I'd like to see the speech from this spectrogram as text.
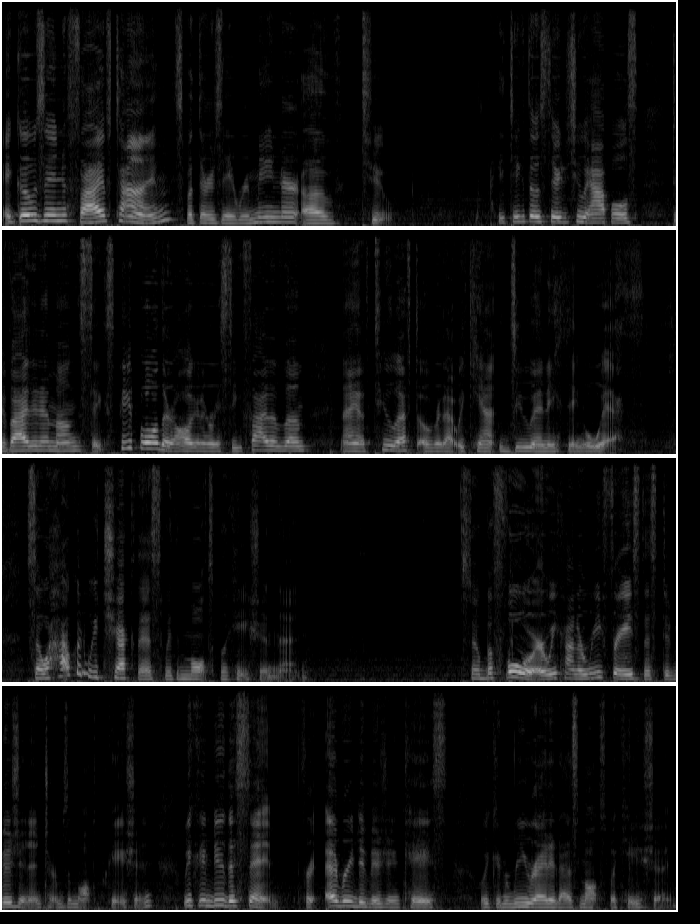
it goes in 5 times, but there's a remainder of 2. I take those 32 apples, divide it among 6 people, they're all going to receive 5 of them, and I have 2 left over that we can't do anything with. So how could we check this with multiplication then? So before we kind of rephrase this division in terms of multiplication, we can do the same. For every division case, we can rewrite it as multiplication.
